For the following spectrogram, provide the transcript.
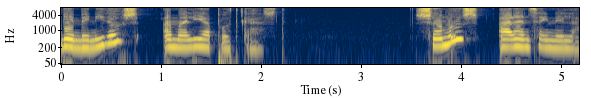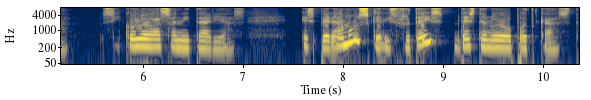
Bienvenidos a Malía Podcast. Somos Aranza y Nela, psicólogas sanitarias. Esperamos que disfrutéis de este nuevo podcast.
